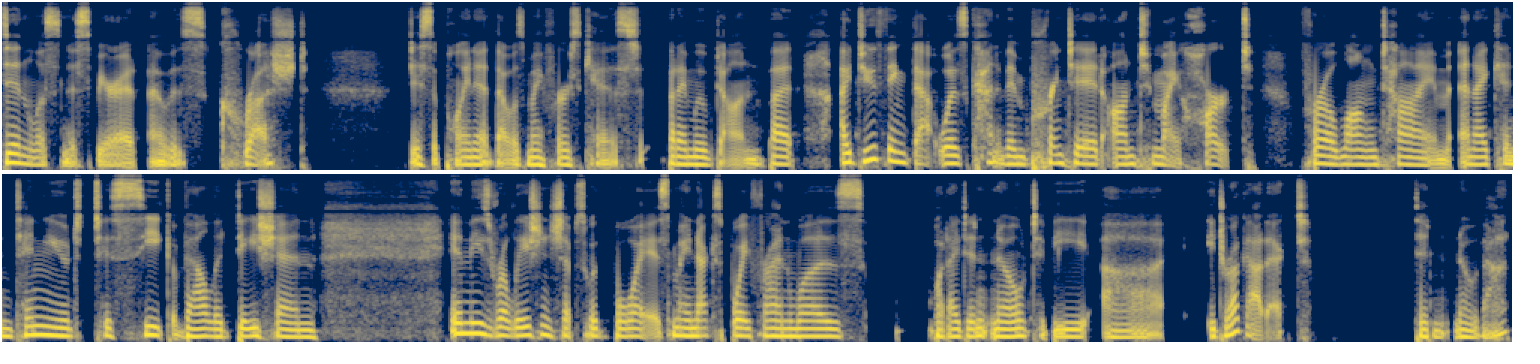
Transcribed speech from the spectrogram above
Didn't listen to Spirit. I was crushed, disappointed. That was my first kiss, but I moved on. But I do think that was kind of imprinted onto my heart for a long time. And I continued to seek validation in these relationships with boys. My next boyfriend was what I didn't know to be uh, a drug addict. Didn't know that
